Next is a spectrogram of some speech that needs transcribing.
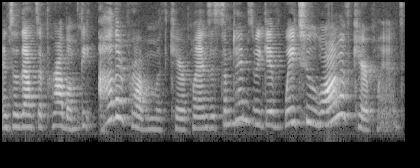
And so that's a problem. The other problem with care plans is sometimes we give way too long of care plans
